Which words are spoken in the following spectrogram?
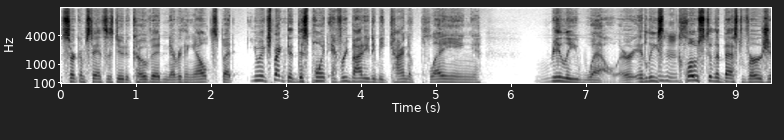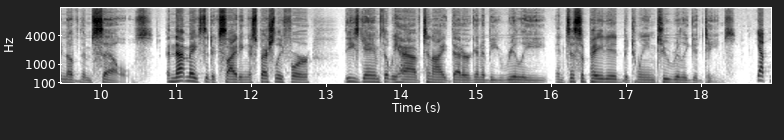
circumstances due to COVID and everything else, but you expect at this point everybody to be kind of playing really well or at least mm-hmm. close to the best version of themselves. And that makes it exciting, especially for these games that we have tonight that are going to be really anticipated between two really good teams. Yep.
